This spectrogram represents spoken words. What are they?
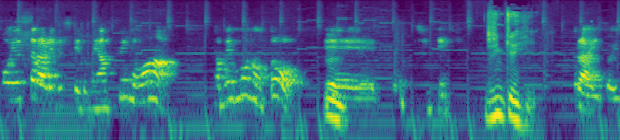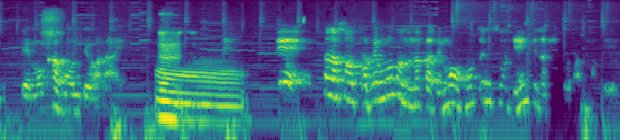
こう言ったらあれですけども、安いのは食べ物と、うんえー人件費人件費くらいと言っても過言ではない。うんで、ただその食べ物の中でも本当にその現地の人が食べる。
